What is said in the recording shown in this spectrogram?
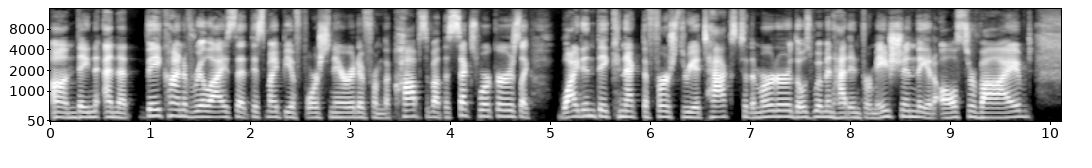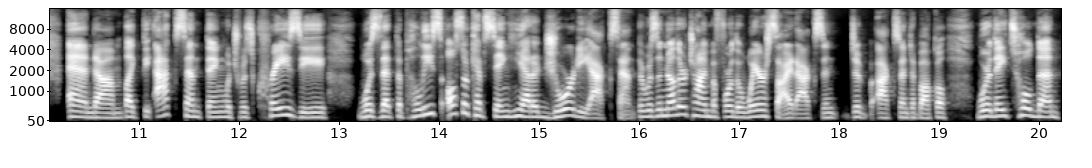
Um, they and that they kind of realized that this might be a forced narrative from the cops about the sex workers. Like why didn't they connect the first three attacks to the murder? Those women had information. They had all survived and um, like the accent thing, which was crazy, was that the police also kept saying he had a Geordie accent. There was another time before the Wearside accent de- accent debacle where they told them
